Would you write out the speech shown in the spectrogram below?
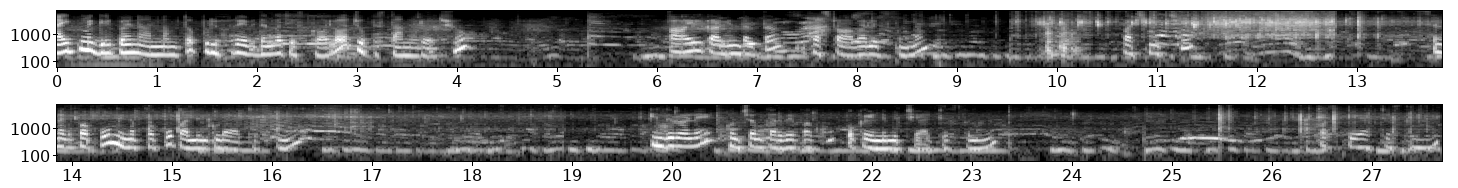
నైట్ మిగిలిపోయిన అన్నంతో పులిహోర ఏ విధంగా చేసుకోవాలో చూపిస్తాను ఈరోజు. ఆయిల్ కాగిన తర్వాత ఫస్ట్ ఆవాలు వేసుకుందాం. పచ్చిమిర్చి శనగపప్పు మినప్పప్పు పల్లీలు కూడా యాడ్ చేసుకున్నాం ఇందులోనే కొంచెం కరివేపాకు ఒక ఎండుమిర్చి యాడ్ చేస్తున్నాను. పసుపు యాడ్ చేస్తున్నాను.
